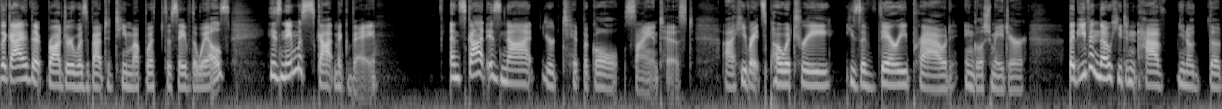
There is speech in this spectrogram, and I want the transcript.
The guy that Roger was about to team up with to save the whales, his name was Scott McVay. And Scott is not your typical scientist. Uh, he writes poetry. He's a very proud English major. But even though he didn't have, you know, the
